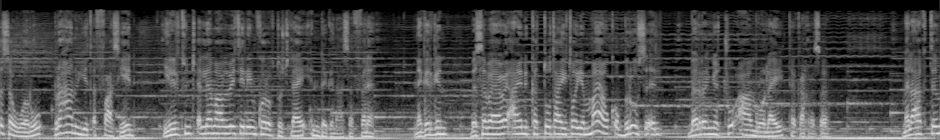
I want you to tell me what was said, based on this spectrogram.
ተሰወሩ ብርሃኑ እየጠፋ ሲሄድ የሌሊቱን ጨለማ በቤተልሔም ኮረብቶች ላይ እንደገና ሰፈነ። ነገር ግን በሰማያዊ ዐይን ከቶ ታይቶ የማያውቀው ብሩህ ስዕል በእረኞቹ አእምሮ ላይ ተቀረጸ። መላእክትም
